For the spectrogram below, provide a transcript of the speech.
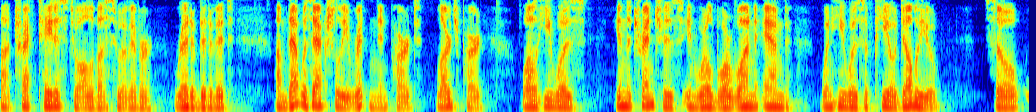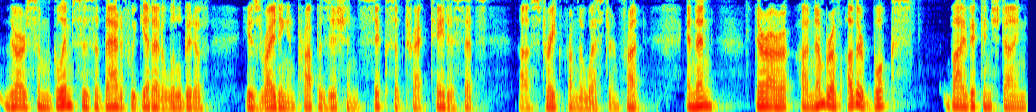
uh, Tractatus to all of us who have ever read a bit of it, um, that was actually written in part, large part, while he was in the trenches in World War I and when he was a POW. So there are some glimpses of that if we get at a little bit of his writing in Proposition 6 of Tractatus. That's uh, straight from the Western Front. And then there are a number of other books by Wittgenstein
